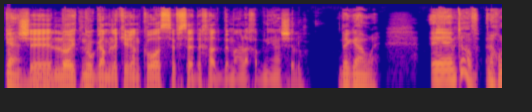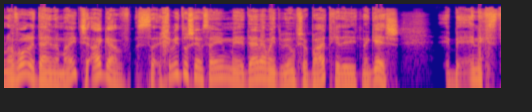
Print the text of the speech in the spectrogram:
כן. שלא ייתנו גם לקיריון קרוס הפסד אחד במהלך הבנייה שלו. לגמרי. אמ, טוב, אנחנו נעבור לדיינמייט, שאגב, החליטו שהם שמים דיינמייט ביום שבת כדי להתנגש אה, ב-NXT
